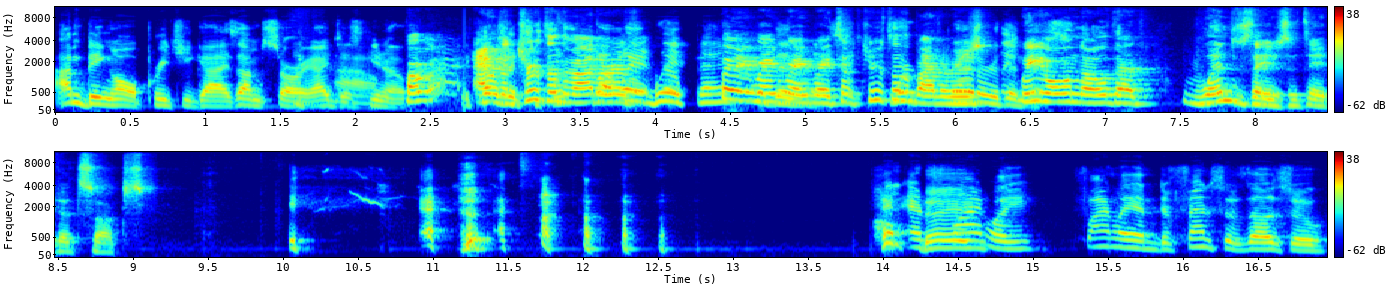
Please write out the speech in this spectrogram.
I'm being all preachy, guys. I'm sorry. I just, you know, But uh, and the truth of the matter is, wait, wait, wait, wait. this. The truth of the matter is, we all know that Wednesday is the day that sucks. And, and Day. finally, finally, in defense of those who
